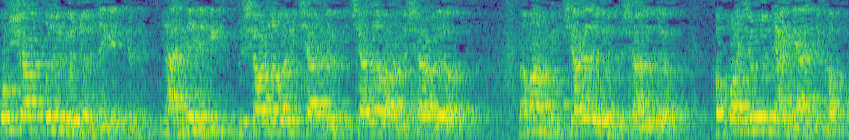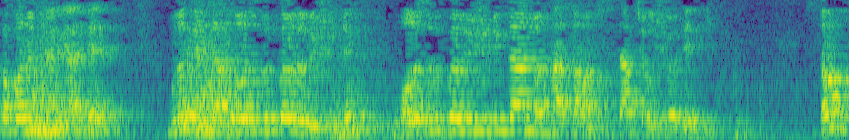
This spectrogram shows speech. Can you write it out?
O şartları göz önüne getirdik. Yani ne dedik? Dışarıda var, içeride yok. İçeride var, dışarıda yok. Tamam mı? İçeride de yok, dışarıda da yok. Kapı açılırken geldi, kapı kapanırken geldi. Buna benzer olasılıkları da düşündük. Olasılıkları düşündükten sonra ha tamam sistem çalışıyor dedik. Tamam mı?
